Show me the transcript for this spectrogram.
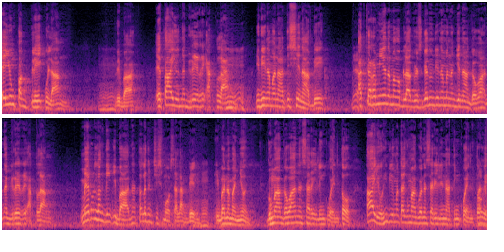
eh yung pag-play ko lang. Di ba? Eh tayo, nagre-react lang. Hindi naman natin sinabi. At karamihan ng mga vloggers, ganun din naman ang ginagawa, nagre-react lang. Meron lang ding iba na talagang chismosa lang din. Iba naman yun. Gumagawa ng sariling kwento. Tayo, hindi naman tayo gumagawa ng sarili nating kwento. Eh.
